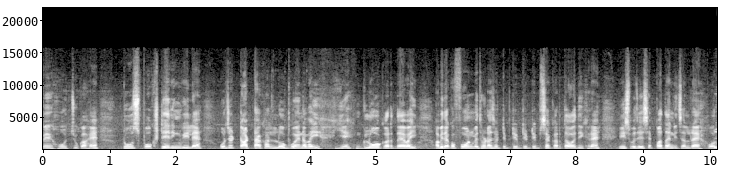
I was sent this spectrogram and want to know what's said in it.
पे हो चुका है। टू स्पोक स्टेयरिंग व्हील है, और जो टाटा का लोगो है ना भाई, ये ग्लो करता है भाई। अभी देखो फ़ोन में थोड़ा सा टिप टिप टिप टिप से करता हुआ दिख रहा है, इस वजह से पता नहीं चल रहा है। और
